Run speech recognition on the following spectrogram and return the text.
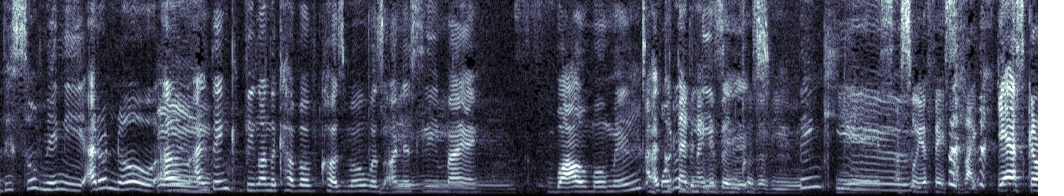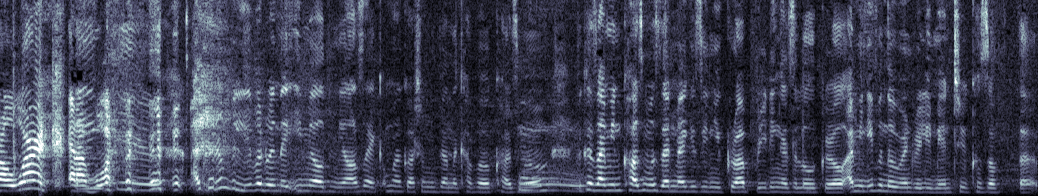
there's so many. I don't know. Mm. Um, I think being on the cover of Cosmo was yes. honestly my wow moment. I, I bought that magazine it. because of you. Thank you. Yes, I saw your face. I was like, yes, girl, work. And I bought it. I couldn't believe it when they emailed me. I was like, oh my gosh, I'm gonna be on the cover of Cosmo. Mm. Because I mean, Cosmo's that magazine you grew up reading as a little girl. I mean, even though we weren't really meant to because of the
